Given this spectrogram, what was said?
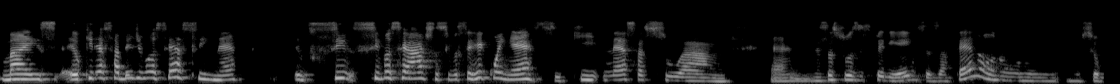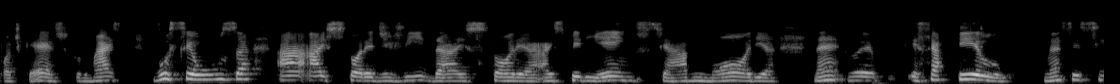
Mas eu queria saber de você assim, né? Se, se você acha, se você reconhece que nessa sua, é, nessas suas experiências, até no, no, no, seu podcast e tudo mais, você usa a, a, história de vida, a história, a experiência, a memória, né? Esse apelo, né? Se, se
